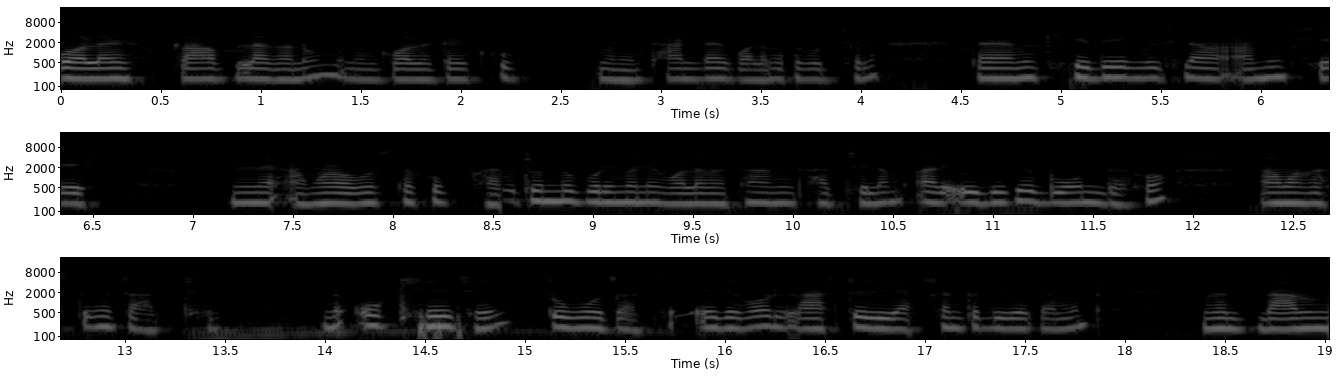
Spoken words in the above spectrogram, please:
গলায় স্কার্ফ লাগানো মানে গলাটায় খুব মানে ঠান্ডায় গলা ব্যথা করছিল। তাই আমি খেয়ে দিয়ে বলছিলাম, আমি শেষ। আমার অবস্থা খুব খারাপ। প্রচণ্ড পরিমাণে গলা ব্যথা আমি খাচ্ছিলাম। আর এদিকে বোন দেখো, আমার কাছ থেকে চাচ্ছে। মানে ও খেয়েছে, তবুও চাচ্ছে। এই দেখো লাস্টের রিয়াকশানটা দিবে কেমন? মানে দারুণ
